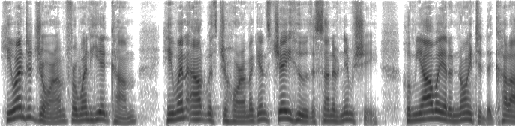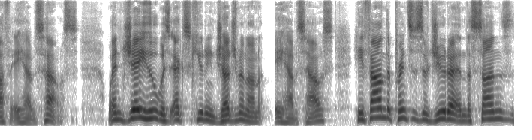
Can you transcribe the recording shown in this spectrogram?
he went to Joram, for when he had come, he went out with Jehoram against Jehu, the son of Nimshi, whom Yahweh had anointed to cut off Ahab's house. When Jehu was executing judgment on Ahab's house, he found the princes of Judah and the sons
